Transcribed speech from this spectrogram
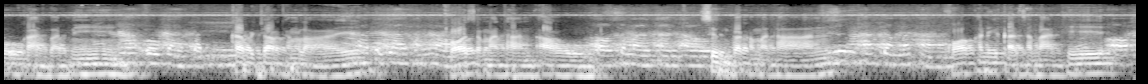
โอกาสบัดนี้ณโอกาสปัจนี้ข้าพเจ้าทั้งหลายข้าพเจ้าทั้งหลาย ขอสมาทานเอา ขอสมาทานเอา ซึ่งพระกรรมฐานซึ่งพระกรรมฐาน ขอคณิกาสมาธิขออ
